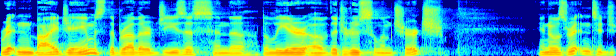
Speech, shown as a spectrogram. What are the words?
written by James, the brother of Jesus and the, the leader of the Jerusalem church. And it was written to J-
